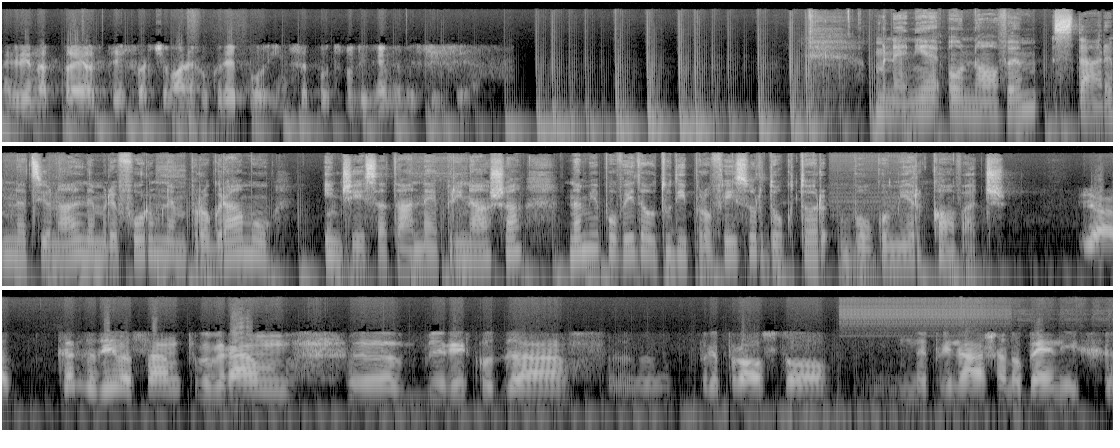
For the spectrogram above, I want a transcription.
ne gre naprej od teh varčevalnih ukrepov in se potrudi grem investicije. Mnenje o novem, starem nacionalnem reformnem programu in česa ta ne prinaša, nam je povedal tudi profesor dr. Bogomir Kovač. Ja, kar zadeva sam program, eh, bi rekel, da eh, preprosto ne prinaša nobenih eh,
